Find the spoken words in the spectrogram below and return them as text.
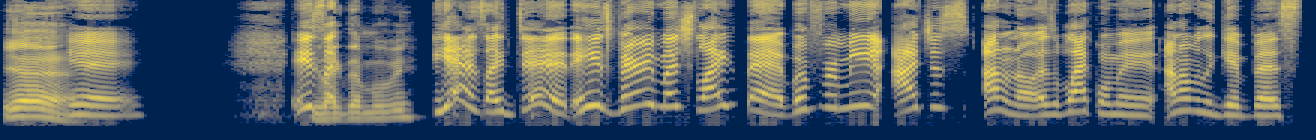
Yeah. Yeah. He's you like, like that movie? Yes, I did. He's very much like that. But for me, I just, I don't know. As a black woman, I don't really get best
